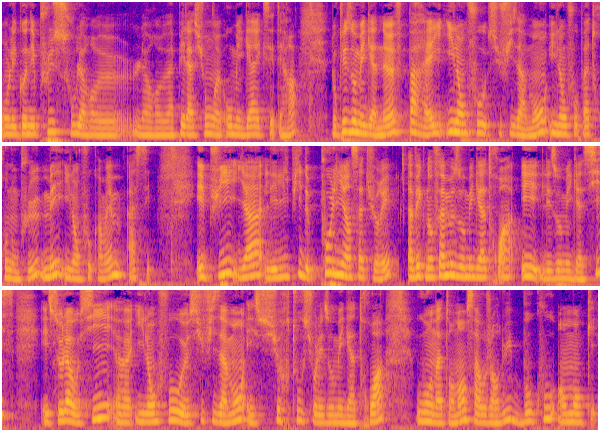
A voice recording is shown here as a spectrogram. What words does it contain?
on, les connaît plus sous leur appellation oméga, etc. Donc les oméga 9, pareil, il en faut suffisamment, il en faut pas trop non plus, mais il en faut quand même assez. Et puis il y a les lipides polyinsaturés avec nos fameux oméga 3 et les oméga 6. Et cela aussi, il en faut suffisamment et surtout sur les oméga 3 où on a tendance à aujourd'hui beaucoup en manquer.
